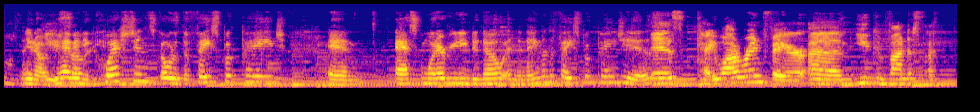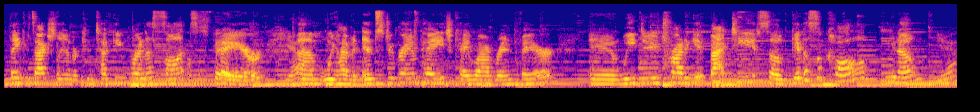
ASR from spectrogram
Well, you thank know, if you. you have So any you. questions, go to the Facebook page and ask them whatever you need to know. And the name of the Facebook page is. Is KY Ren Fair. Um, you can find us. Think it's actually under Kentucky Renaissance Fair. Yeah. Um, we have an Instagram page, KY Ren Fair, and we do try to get back to you. So give us a call. You know, yeah.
